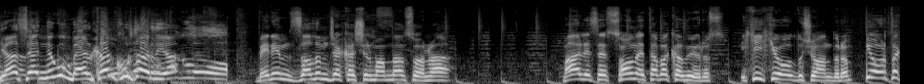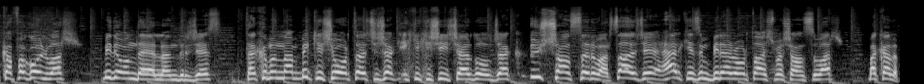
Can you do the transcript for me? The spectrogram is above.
Ya sen ne bu? Berkan kurtardı ya. Benim zalımca kaçırmamdan sonra maalesef son etaba kalıyoruz. 2-2 oldu şu an durum. Bir orta kafa gol var. Bir de onu değerlendireceğiz. Takımından bir kişi orta açacak, iki kişi içeride olacak. Üç şansları var. Sadece herkesin birer orta açma şansı var. Bakalım.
